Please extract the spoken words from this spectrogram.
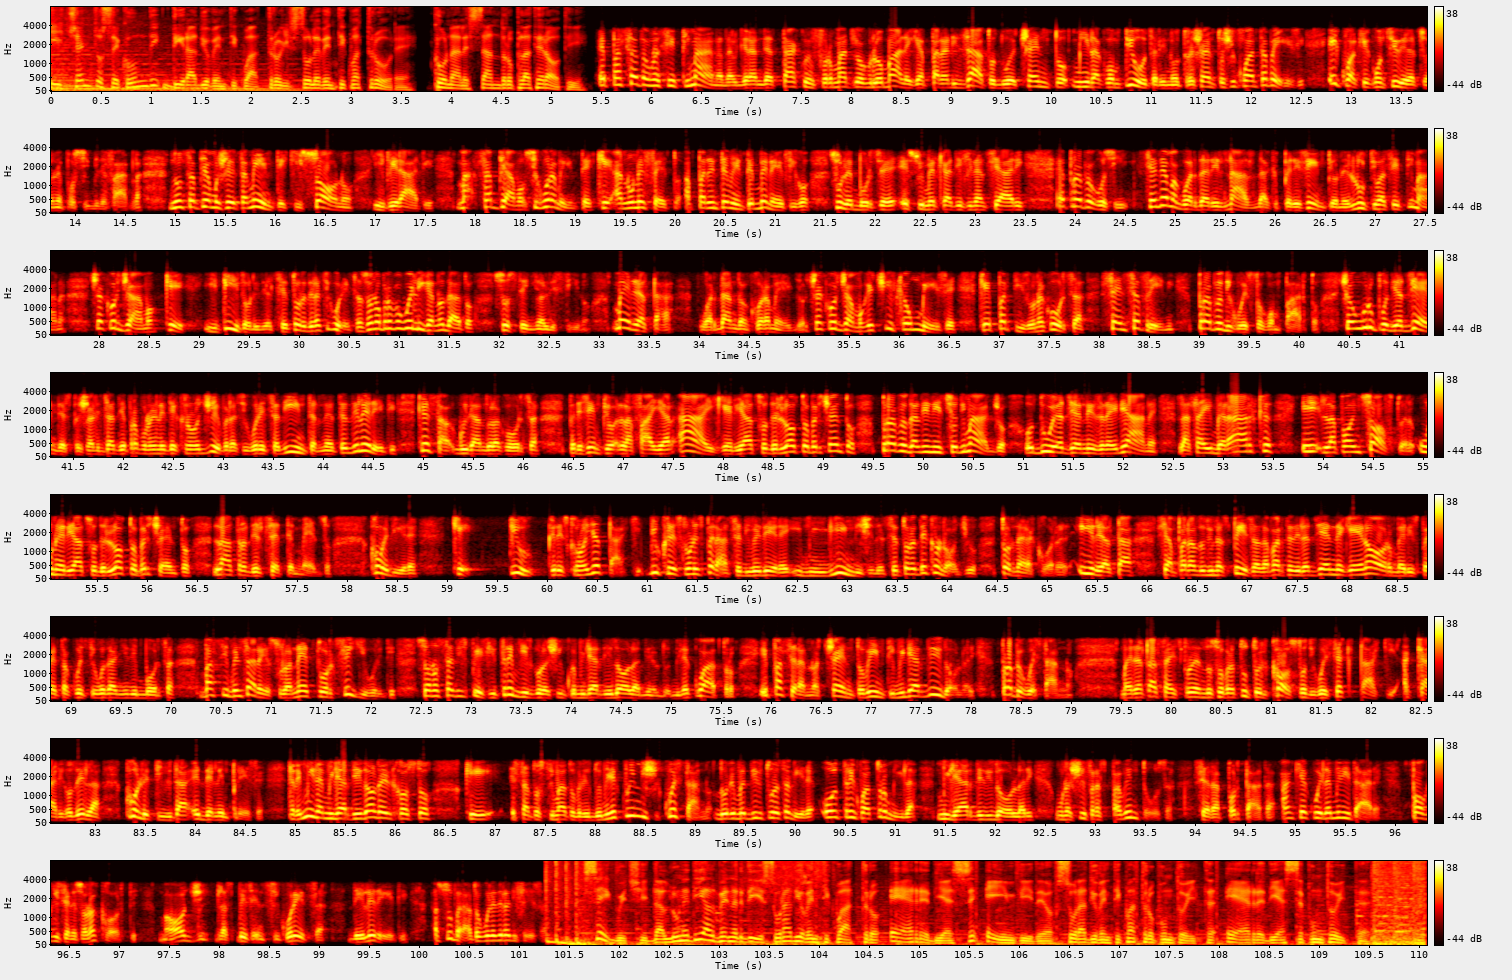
I 100 secondi di Radio 24, il sole 24 ore con Alessandro Plateroti. È passata una settimana dal grande attacco informatico globale che ha paralizzato 200.000 computer in oltre 150 paesi e qualche considerazione è possibile farla. Non sappiamo certamente chi sono i pirati, ma sappiamo sicuramente che hanno un effetto apparentemente benefico sulle borse e sui mercati finanziari. È proprio così. Se andiamo a guardare il Nasdaq, per esempio, nell'ultima settimana, ci accorgiamo che i titoli del settore della sicurezza sono proprio quelli che hanno dato sostegno al listino. Ma in realtà guardando ancora meglio, ci accorgiamo che circa un mese che è partita una corsa senza freni proprio di questo comparto. C'è un gruppo di aziende specializzate proprio nelle tecnologie per la sicurezza di internet e delle reti che sta guidando la corsa, per esempio la FireEye che è in rialzo dell'8% proprio dall'inizio di maggio, o due aziende israeliane, la CyberArk e la Point Software, una in rialzo dell'8%, l'altra del 7,5%. Come dire che più crescono gli attacchi, più crescono le speranze di vedere gli indici del settore tecnologico tornare a correre. In realtà stiamo parlando di una spesa da parte delle aziende che è enorme rispetto a questi guadagni di borsa. Basti pensare che sulla network security sono stati spesi 3,5 miliardi di dollari nel 2004 e passeranno a 120 miliardi di dollari proprio quest'anno. Ma in realtà sta esplodendo soprattutto il costo di questi attacchi a carico della collettività e delle imprese. 3 mila miliardi di dollari è il costo che è stato stimato per il 2015, quest'anno dovrebbe addirittura salire oltre i 4 mila miliardi di dollari, una cifra spaventosa se rapportata anche a quella militare. Pochi se ne sono accorti, ma oggi la spesa in sicurezza delle reti ha superato quelle della difesa. Seguici dal lunedì al venerdì su Radio 24 e RDS e in video su radio24.it e rds.it.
